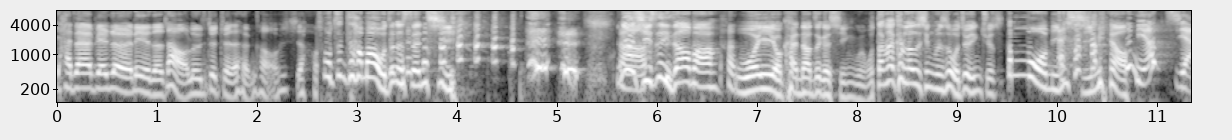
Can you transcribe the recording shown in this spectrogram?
还在那边热烈的讨论，就觉得很好笑。我真他妈我真的生气，因为其实你知道吗？我也有看到这个新闻，我当他看到这个新闻的时候，我就已经觉得他莫名其妙。那你要讲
